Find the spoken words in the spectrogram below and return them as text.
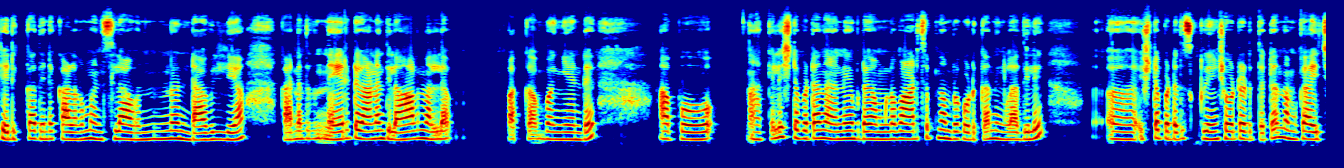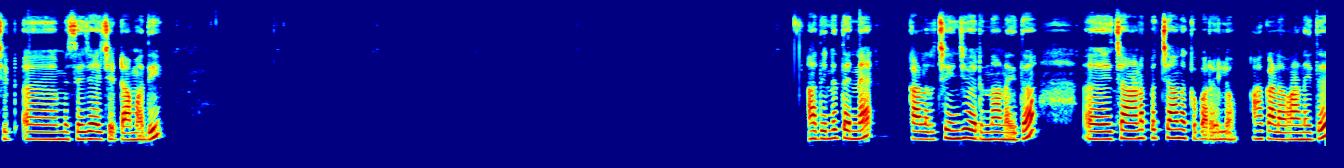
ശരിക്കും അതിന്റെ കളർ മനസ്സിലാവുന്നുണ്ടാവില്ല. കാരണം ഇത് നേരിട്ട് കാണാൻ ഇതിലാറ് നല്ല പക്ക ഭംഗിയുണ്ട്. അപ്പോൾ ആക്കിൽ ഇഷ്ടപ്പെട്ടാൽ ഞാൻ ഇവിടെ നമ്മൾ വാട്സപ്പ് നമ്പർ കൊടുക്കാം. നിങ്ങളതിൽ ഇഷ്ടപ്പെട്ടത് സ്ക്രീൻഷോട്ട് എടുത്തിട്ട് നമുക്ക് അയച്ചിട്ട് മെസ്സേജ് അയച്ചിട്ടാൽ മതി. അതിന്റെ തന്നെ കളർ ചേഞ്ച് വരുന്നതാണ് ഇത്. ചാണപ്പച്ച എന്നൊക്കെ പറയുമല്ലോ ആ കളറാണിത്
